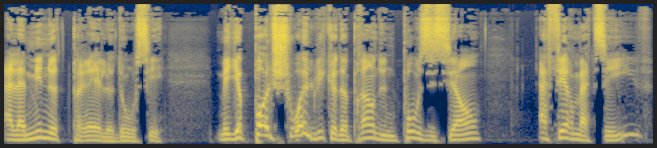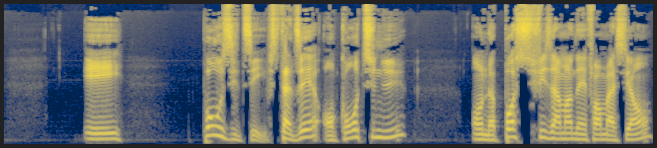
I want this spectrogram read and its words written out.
à la minute près le dossier mais il n'y a pas le choix, lui, que de prendre une position affirmative et positive. C'est-à-dire, on continue, on n'a pas suffisamment d'informations,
